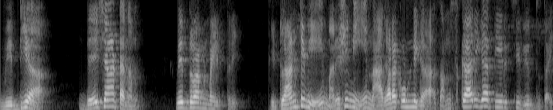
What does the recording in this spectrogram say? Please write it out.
విద్య దేశాటనం విద్వన్మైత్రి ఇట్లాంటివి మనిషిని నాగరకుండిగా సంస్కారిగా తీర్చిదిద్దుతాయి.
